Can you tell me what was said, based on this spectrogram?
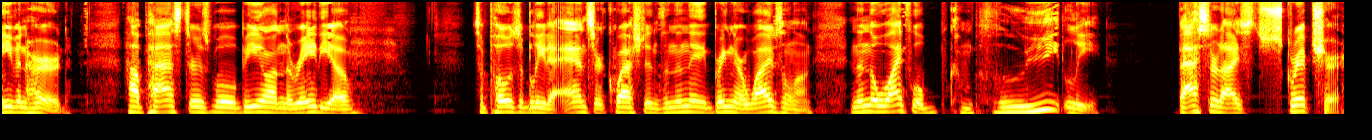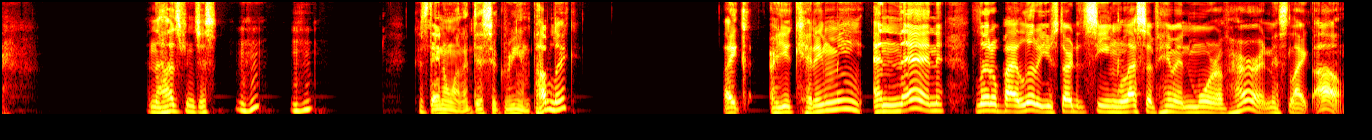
even heard how pastors will be on the radio supposedly to answer questions and then they bring their wives along and then the wife will completely bastardize scripture and the husband just mm-hmm mm-hmm because they don't want to disagree in public like, are you kidding me? And then little by little, you started seeing less of him and more of her. And it's like, oh,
